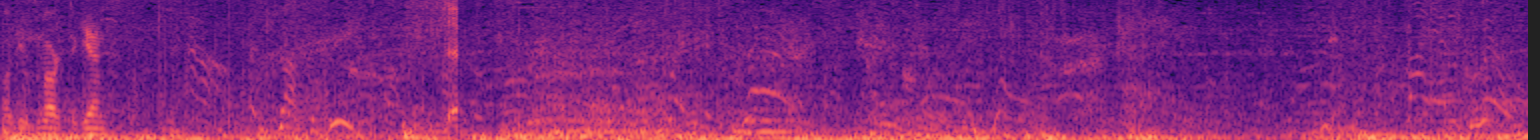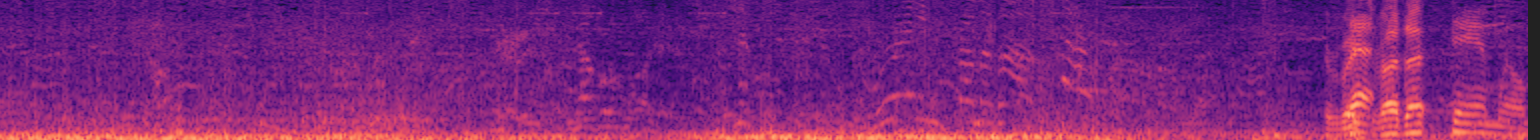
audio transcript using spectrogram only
Monkey's marked again. Everybody That- Damn well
